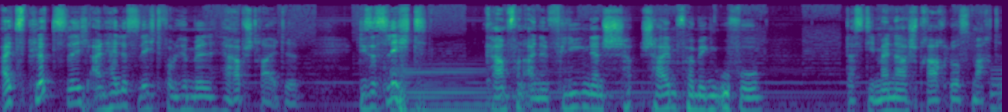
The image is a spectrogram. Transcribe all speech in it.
als plötzlich ein helles Licht vom Himmel herabstrahlte. Dieses Licht kam von einem fliegenden, scheibenförmigen UFO, das die Männer sprachlos machte.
